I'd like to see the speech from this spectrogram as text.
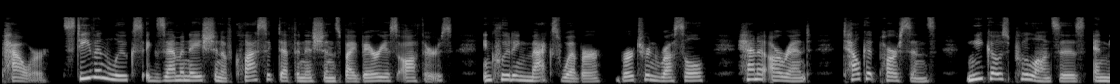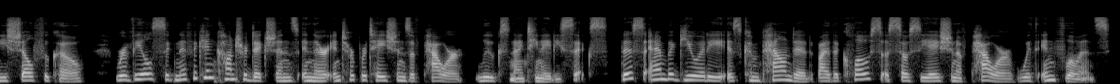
power. Steven Lukes' examination of classic definitions by various authors, including Max Weber, Bertrand Russell, Hannah Arendt, Talcott Parsons, Nikos Poulantzas, and Michel Foucault, reveals significant contradictions in their interpretations of power, Lukes 1986. This ambiguity is compounded by the close association of power with influence,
